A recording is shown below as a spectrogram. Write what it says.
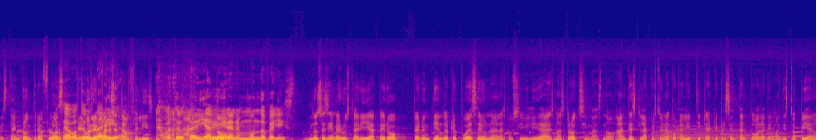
está en contra Flor, O sea, ¿a vos porque no le parece tan feliz. ¿A vos te gustaría No. vivir en un mundo feliz? No sé si me gustaría, pero, pero entiendo que puede ser una de las posibilidades más próximas, ¿no? Antes que la cuestión apocalíptica que presentan todas las demás distopías, ¿no?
